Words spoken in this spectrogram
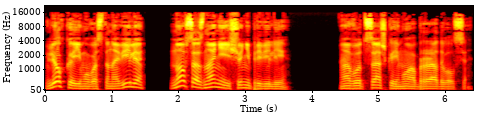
Легкое ему восстановили, но в сознание еще не привели. А вот Сашка ему обрадовался.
